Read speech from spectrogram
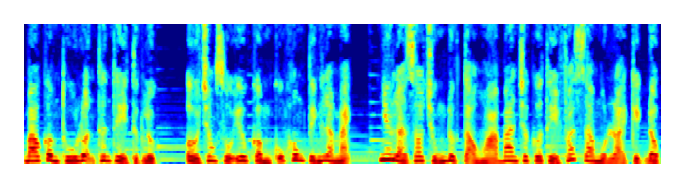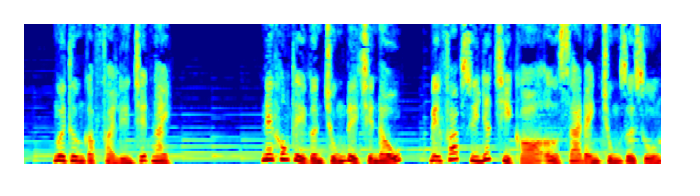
Báo cầm thú luận thân thể thực lực, ở trong số yêu cầm cũng không tính là mạnh, nhưng là do chúng được tạo hóa ban cho cơ thể phát ra một loại kịch độc, người thường gặp phải liền chết ngay. Nên không thể gần chúng để chiến đấu, biện pháp duy nhất chỉ có ở xa đánh chúng rơi xuống.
